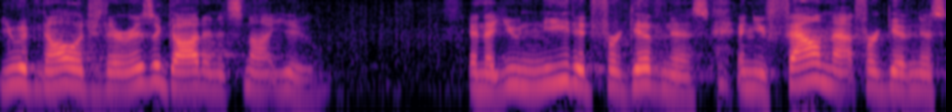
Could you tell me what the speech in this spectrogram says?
you acknowledge there is a God and it's not you. and that you needed forgiveness, and you found that forgiveness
